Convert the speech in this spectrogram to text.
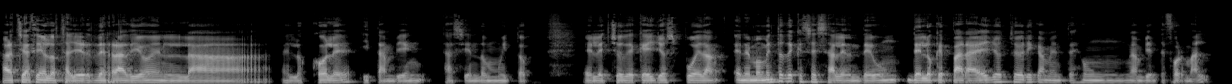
ahora estoy haciendo los talleres de radio en la, en los coles y también está siendo muy top el hecho de que ellos puedan, en el momento de que se salen de un, de lo que para ellos teóricamente es un ambiente formal,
